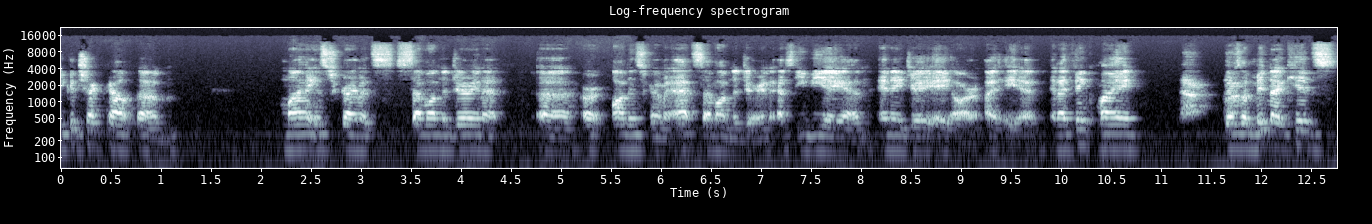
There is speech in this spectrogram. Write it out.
You can check out um, my instagram. It's Sevan Najarian at Instagram at Sevan Najarian, S E V A N N A J A R I A N. And I think my there's a Midnight Kids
